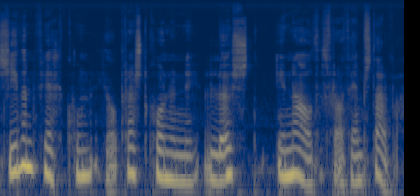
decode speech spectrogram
Síðan fekk hún hjá prestkonunni laust í náð frá þeim starfa.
